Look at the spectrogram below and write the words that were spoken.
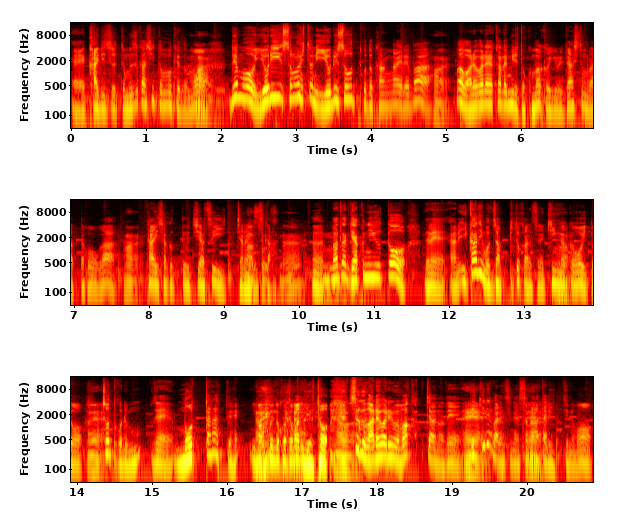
えー、乖離するって難しいと思うけども、はい。でもよりその人に寄り添うってことを考えれば、はい。まあ我々から見ると細かくより出してもらった方がはい。対策って打ちやすいじゃないですか。まあそうですね。うん。また逆に言うと、でね、あのいかにも雑費とかですね金額が多いと、はいええ。ちょっとこれ、ね、もったなってね、今風の言葉で言うと すぐ我々も分かっちゃうので、ええ。できればですねそのあたりっていうのも、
